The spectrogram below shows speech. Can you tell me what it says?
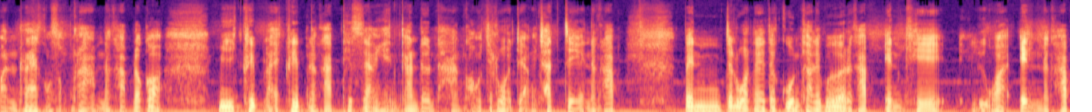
วันแรกของสงครามนะครับแล้วก็มีคลิปหลายคลิปนะครับที่แสดงเห็นการเดินทางของจรวดอย่างชัดเจนนะครับเป็นจรวดในตระกูลคาลิเบอร์นะครับ NK หรือว่า N นะครับ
